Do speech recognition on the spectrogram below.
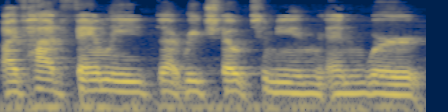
I've had family that reached out to me and and were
